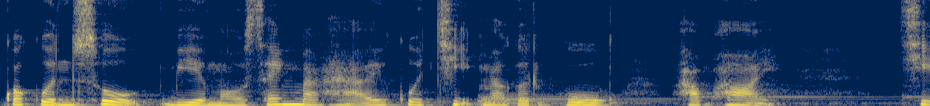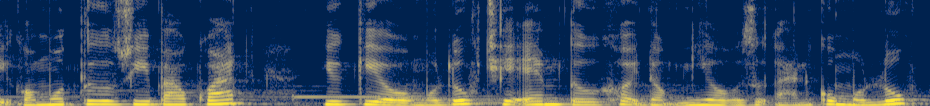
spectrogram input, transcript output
qua cuốn sổ bìa màu xanh bạc hà ấy của chị mà gật gù, học hỏi. Chị có một tư duy bao quát, như kiểu một lúc chị em tớ khởi động nhiều dự án cùng một lúc,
